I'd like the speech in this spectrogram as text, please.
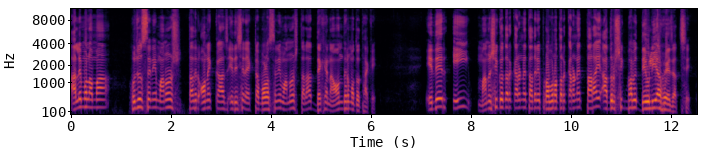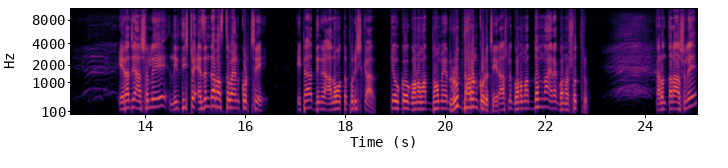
আলেমোলামা, হুজুর শ্রেণির মানুষ, তাদের অনেক কাজ, এদেশের একটা বড় শ্রেণির মানুষ তারা দেখে না, অন্ধের মতো থাকে। এদের এই মানসিকতার কারণে, তাদের এই প্রবণতার কারণে তারাই আদর্শিকভাবে দেউলিয়া হয়ে যাচ্ছে। এরা যে আসলে নির্দিষ্ট এজেন্ডা বাস্তবায়ন করছে, এটা দিনের আলোমত পরিষ্কার। কেউ কেউ গণমাধ্যমের রূপ ধারণ করেছে। এরা আসলে গণমাধ্যম না, এরা গণশত্রু। কারণ তারা আসলে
